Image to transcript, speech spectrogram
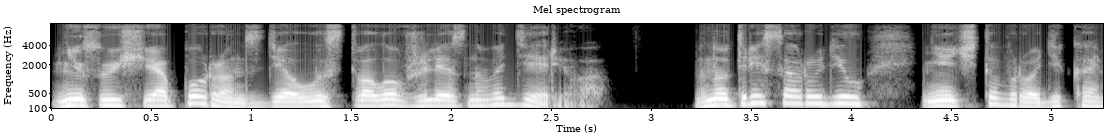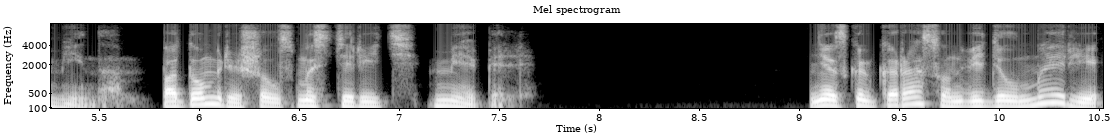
Несущий опору он сделал из стволов железного дерева. Внутри соорудил нечто вроде камина. Потом решил смастерить мебель. Несколько раз он видел Мэри,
